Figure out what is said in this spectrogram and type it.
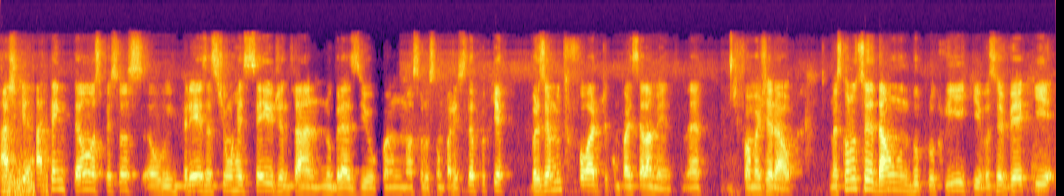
acho que até então as pessoas ou empresas tinham receio de entrar no Brasil com uma solução parecida, porque o Brasil é muito forte com parcelamento, né, de forma geral. Mas quando você dá um duplo clique, você vê que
